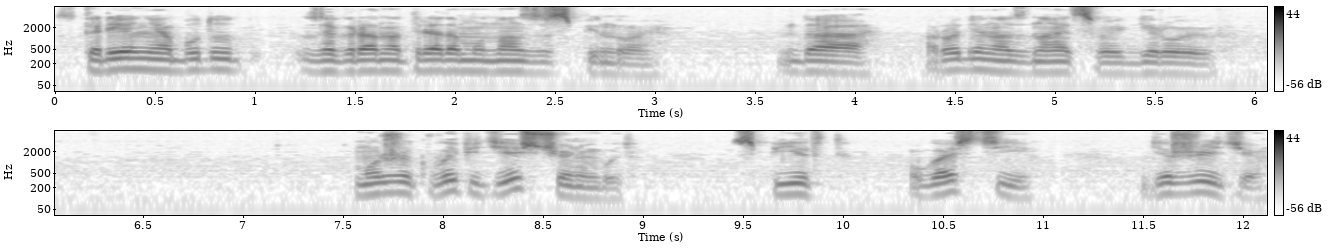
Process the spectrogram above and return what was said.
Скорее они будут загранотрядом у нас за спиной. Да, Родина знает своих героев. Мужик, выпить есть что-нибудь? Спирт. Угости. Держите.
